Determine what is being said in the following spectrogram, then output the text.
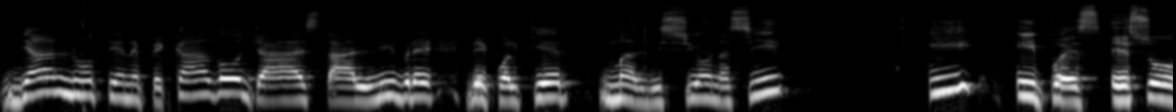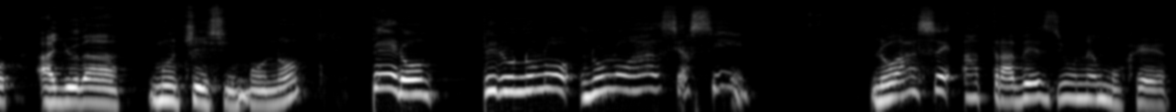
ya no tiene pecado, ya está libre de cualquier maldición así. Y, y pues eso ayuda muchísimo, ¿no? Pero, pero no, lo, no lo hace así. Lo hace a través de una mujer,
